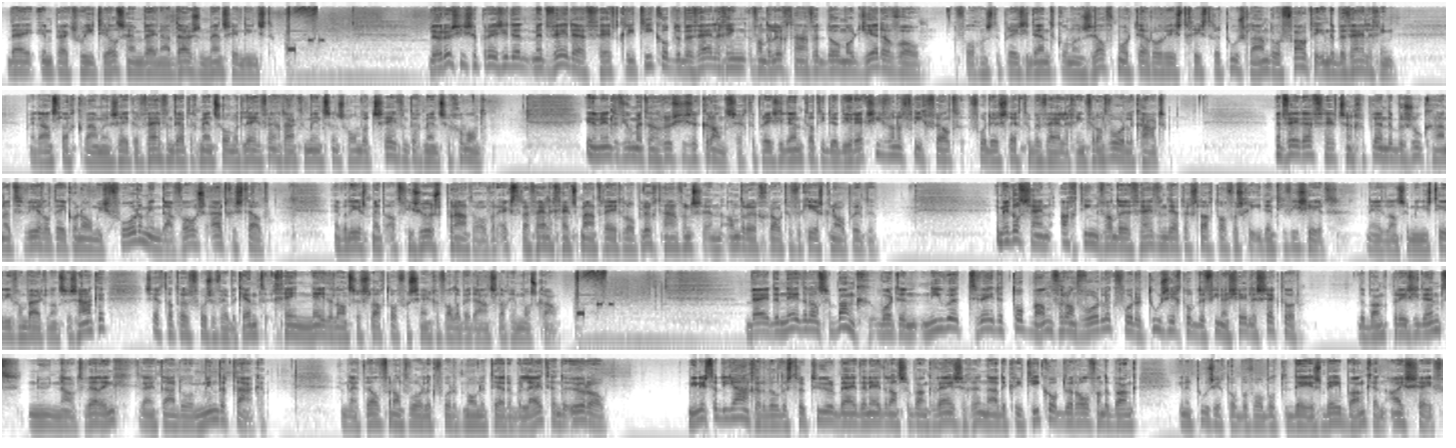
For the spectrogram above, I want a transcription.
Bij Impact Retail zijn bijna duizend mensen in dienst. De Russische president Medvedev heeft kritiek op de beveiliging van de luchthaven Domodedovo. Volgens de president kon een zelfmoordterrorist gisteren toeslaan door fouten in de beveiliging. Bij de aanslag kwamen zeker 35 mensen om het leven en raakten minstens 170 mensen gewond. In een interview met een Russische krant zegt de president dat hij de directie van het vliegveld voor de slechte beveiliging verantwoordelijk houdt. Medvedev heeft zijn geplande bezoek aan het Wereld Economisch Forum in Davos uitgesteld. Hij wil eerst met adviseurs praten over extra veiligheidsmaatregelen op luchthavens en andere grote verkeersknooppunten. Inmiddels zijn 18 van de 35 slachtoffers geïdentificeerd. Het Nederlandse ministerie van Buitenlandse Zaken zegt dat er voor zover bekend geen Nederlandse slachtoffers zijn gevallen bij de aanslag in Moskou. Bij de Nederlandse Bank wordt een nieuwe tweede topman verantwoordelijk voor het toezicht op de financiële sector. De bankpresident, nu Nout Welling, krijgt daardoor minder taken. Hij blijft wel verantwoordelijk voor het monetaire beleid en de euro. Minister De Jager wil de structuur bij de Nederlandse bank wijzigen... na de kritiek op de rol van de bank in het toezicht op bijvoorbeeld de DSB-bank en iSafe.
